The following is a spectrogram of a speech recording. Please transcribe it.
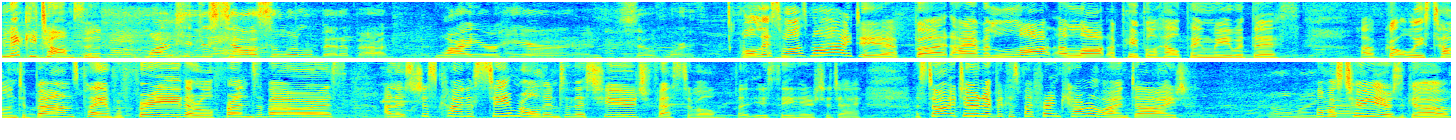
Nikki Thompson. Why don't you just tell us a little bit about why you're here and so forth? Well, this was my idea, but I have a lot, a lot of people helping me with this. I've got all these talented bands playing for free, they're all friends of ours, and it's just kind of steamrolled into this huge festival that you see here today. I started doing it because my friend Caroline died Oh my almost God. two years ago,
